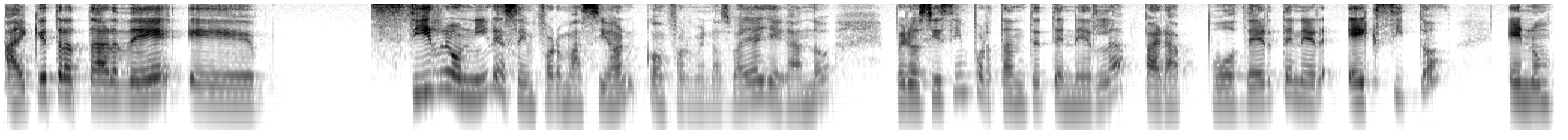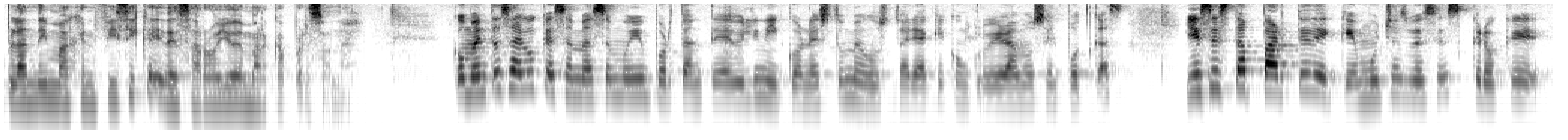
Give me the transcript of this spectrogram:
hay que tratar de... Eh, sí reunir esa información conforme nos vaya llegando, pero sí es importante tenerla para poder tener éxito en un plan de imagen física y desarrollo de marca personal. Comentas algo que se me hace muy importante, Evelyn, y con esto me gustaría que concluyéramos el podcast. Y es esta parte de que muchas veces creo que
